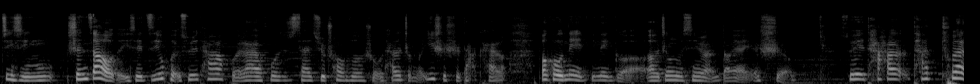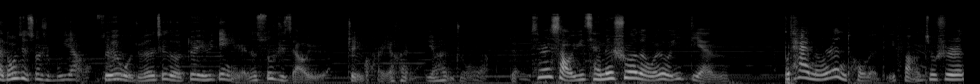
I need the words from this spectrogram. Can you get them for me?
进行深造的一些机会，所以他回来或者是再去创作的时候，他的整个意识是打开了。包括内地那个呃正路新源导演也是，所以他他出来的东西就是不一样。所以我觉得这个对于电影人的素质教育这一块也很也很重要。对，其实小鱼前面说的，我有一点不太能认同的地方，就是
